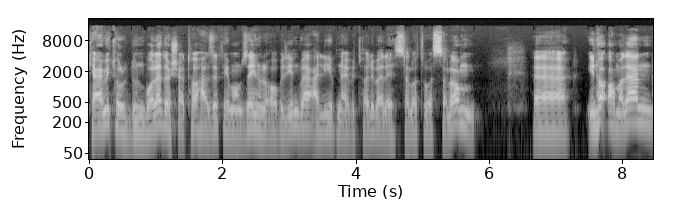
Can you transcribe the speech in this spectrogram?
که همینطور دنباله داشته تا حضرت امام زین العابدین و علی ابن ابی طالب علیه السلام اینها آمدن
